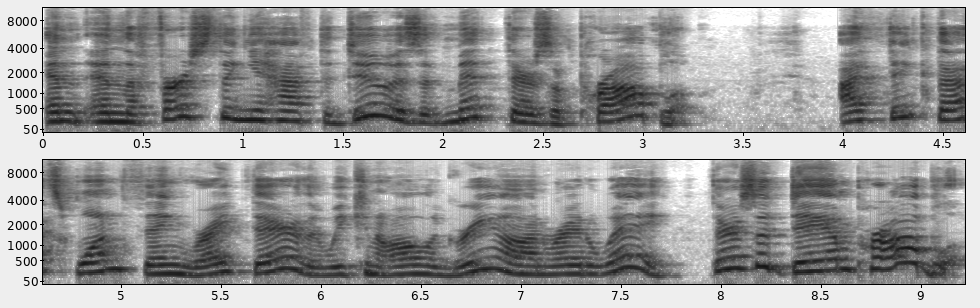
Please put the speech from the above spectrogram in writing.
And and the first thing you have to do is admit there's a problem. I think that's one thing right there that we can all agree on right away. There's a damn problem.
